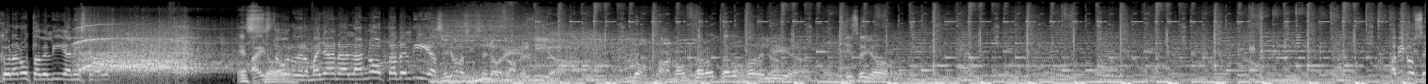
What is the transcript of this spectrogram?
Con la nota del día en esta hora. A esta hora de la mañana, la nota del día, señoras y señores. Nota del día. Nota, nota, nota, nota del día. Sí, señor. Amigos,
